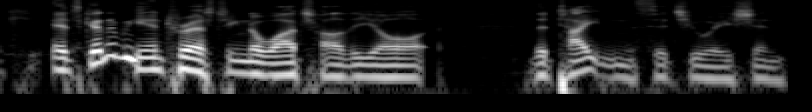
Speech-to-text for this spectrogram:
think it's going to be interesting to watch how the old, the Titans situation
